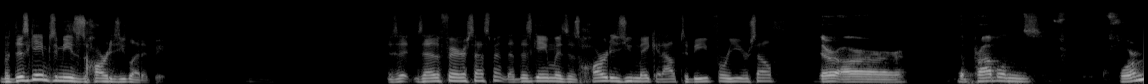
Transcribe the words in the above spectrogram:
but this game to me is as hard as you let it be. Is it is that a fair assessment that this game is as hard as you make it out to be for yourself? there are the problems for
